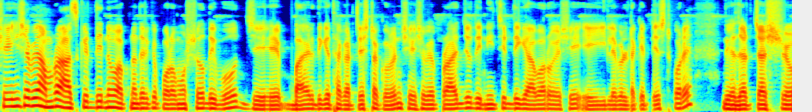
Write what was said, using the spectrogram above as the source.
সেই হিসাবে আমরা আজকের দিনেও আপনাদেরকে পরামর্শ দেব যে বাইরের দিকে থাকার চেষ্টা করবেন সেই হিসাবে প্রায় যদি নিচের দিকে আবারও এসে এই লেভেলটাকে টেস্ট করে, দুই হাজার চারশো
